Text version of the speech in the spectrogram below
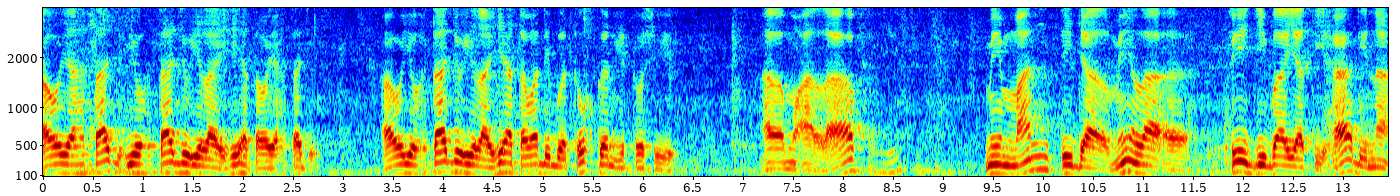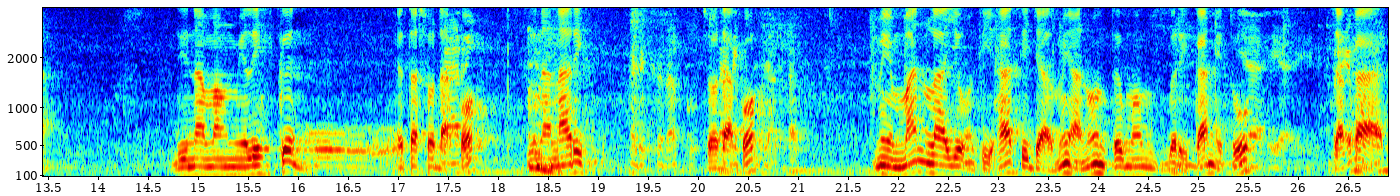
au yahtaju yuhtaju ilaihi atau yahtaju? Au yuhtaju ilaihi atau dibutuhkan itu si al mualaf miman tijalmi la eh, fi jibayatiha dina dina mangmilihkeun. Eta sodako dina narik. Sodako. Miman la yu'tiha tijalmi anu untuk memberikan itu Iya, iya, iya. zakat.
